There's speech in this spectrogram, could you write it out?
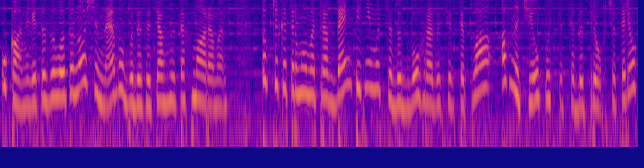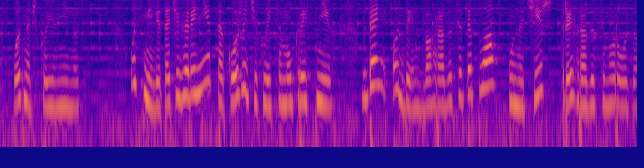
У Каневі та Золотоноші небо буде затягнуте хмарами. Стопчики термометра в день піднімуться до 2 градусів тепла, а вночі опустяться до 3-4 з позначкою мінус. У Смілі та Чигирині також очікується мокрий сніг. Вдень 1-2 градуси тепла, уночі ж 3 градуси морозу.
